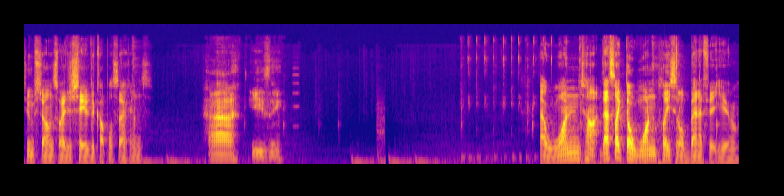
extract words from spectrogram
Tombstone, so I just saved a couple seconds. Ha, easy. That one time, that's like the one place it'll benefit you.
